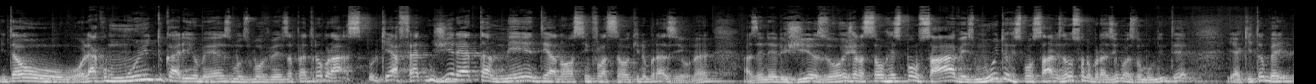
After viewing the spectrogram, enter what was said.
Então, olhar com muito carinho mesmo os movimentos da Petrobras, porque afetam diretamente a nossa inflação aqui no Brasil, né? As energias hoje elas são responsáveis, muito responsáveis, não só no Brasil, mas no mundo inteiro, e aqui também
